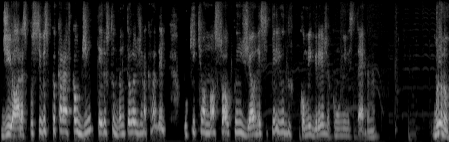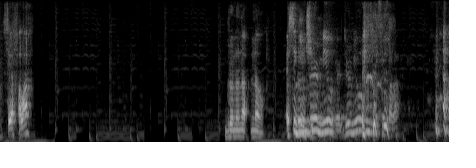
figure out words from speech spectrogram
de horas possíveis, porque o cara vai ficar o dia inteiro estudando teologia na casa dele. O que, que é o nosso álcool em gel nesse período, como igreja, como ministério, né? Bruno, você ia falar? Bruno, não. não. É o seguinte. Bruno dormiu, velho. Dormiu ouvindo você falar.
